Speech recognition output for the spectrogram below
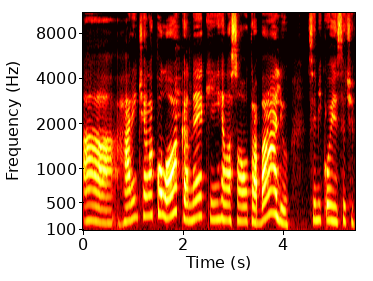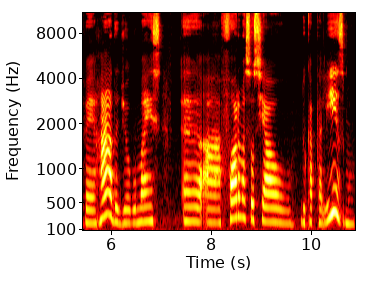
a Arendt ela coloca, né, que em relação ao trabalho, você me corrija se eu estiver errada, Diogo, mas uh, a forma social do capitalismo,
